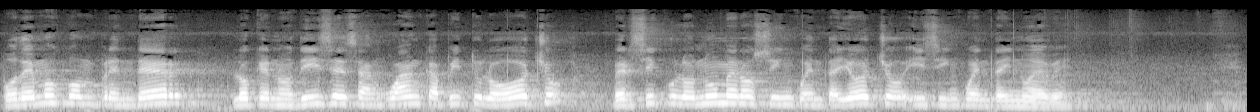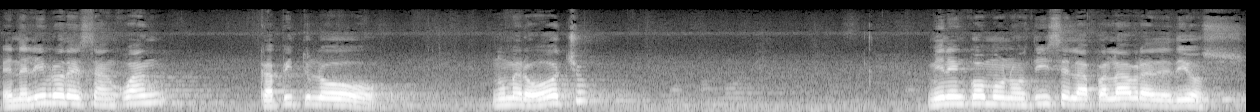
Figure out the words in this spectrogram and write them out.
podemos comprender lo que nos dice San Juan capítulo 8, versículos números 58 y 59. En el libro de San Juan, capítulo número 8, miren cómo nos dice la palabra de Dios.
